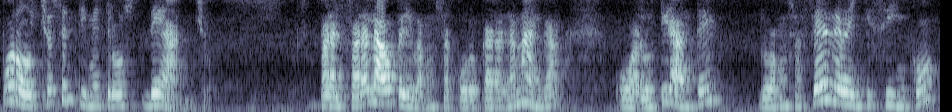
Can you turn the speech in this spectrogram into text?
por 8 centímetros de ancho. Para el faralao que le vamos a colocar a la manga o a los tirantes, lo vamos a hacer de 25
